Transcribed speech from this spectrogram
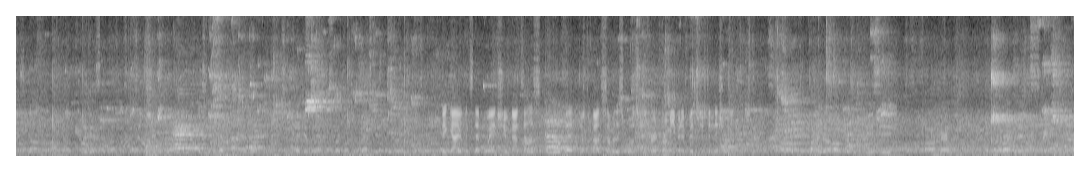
And um, not really a center. I'm just got like a shoot. Well, I just need to work on my handle. As soon as I get there, I'm gonna start going to the basket. Big guy who can step away and shoot. Now, tell us a little bit just about some of the schools you've heard from, even if it's just initial interest. Um, I got offers from BC, uh, Maryland, Providence, and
